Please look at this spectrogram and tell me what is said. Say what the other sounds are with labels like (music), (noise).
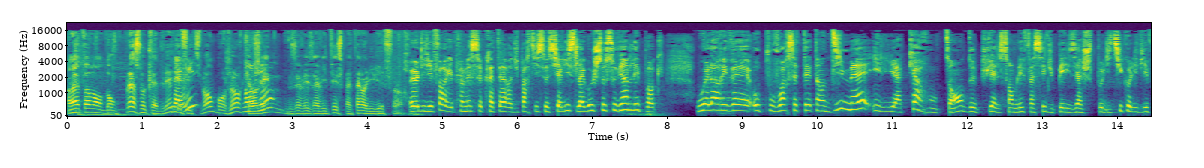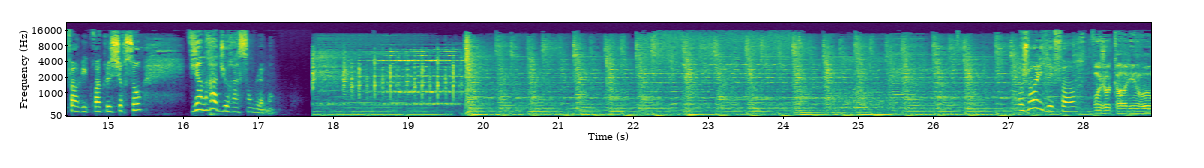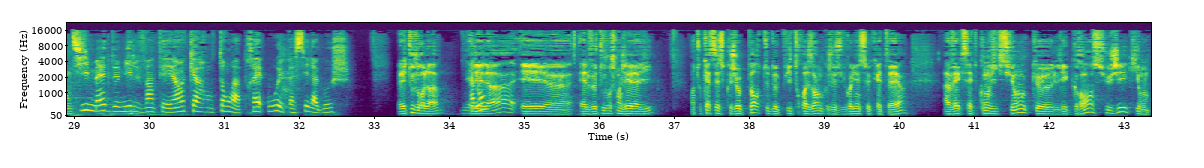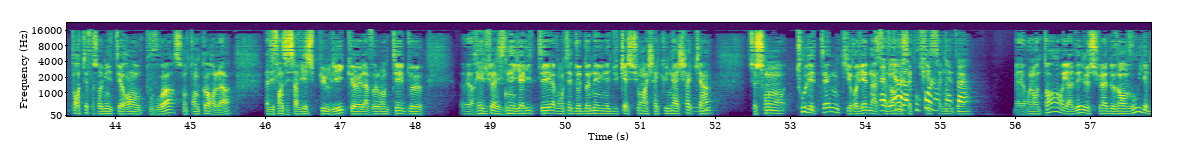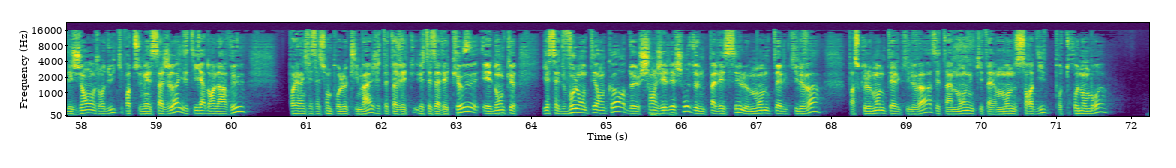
En attendant, donc, place au 4V. Bah effectivement, bonjour, Caroline. Vous avez invité ce matin Olivier Faure. Olivier Faure est le premier secrétaire du Parti Socialiste. La gauche se souvient de l'époque où elle arrivait au pouvoir. C'était un 10 mai, il y a 40 ans. Depuis, elle semble effacée du paysage politique. Olivier Faure lui croit que le sursaut viendra du rassemblement. Bonjour Olivier Faure. Bonjour Caroline Roux. 10 mai 2021, 40 ans après, où est passée la gauche? Elle est toujours là. Elle ah est là et euh, elle veut toujours changer la vie. En tout cas, c'est ce que je porte depuis trois ans que je suis premier secrétaire, avec cette conviction que les grands sujets qui ont porté François Mitterrand au pouvoir sont encore là. La défense des services publics, euh, la volonté de euh, réduire les inégalités, la volonté de donner une éducation à chacune et à chacun. Ce sont tous les thèmes qui reviennent à travers de cette crise sanitaire. Ben, on l'entend, regardez, je suis là devant vous, il y a des gens aujourd'hui qui portent ce message-là, ils étaient hier dans la rue pour les manifestations pour le climat, j'étais avec, eux, et donc il y a cette volonté encore de changer les choses, de ne pas laisser le monde tel qu'il va, parce que le monde tel qu'il va, c'est un monde qui est un monde sordide pour trop nombreux.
